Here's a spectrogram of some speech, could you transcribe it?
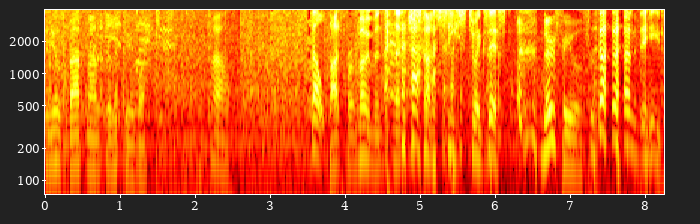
Feels bad, man, for the Kubel. Well, felt bad for a moment, and then it just kind of ceased to exist. No feels. Indeed.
